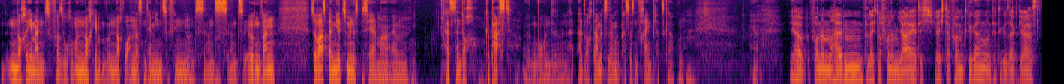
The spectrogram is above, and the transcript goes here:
noch jemanden zu versuchen und noch, noch woanders einen Termin zu finden und, und, mhm. und irgendwann, so war es bei mir zumindest bisher immer, ähm, hat es dann doch gepasst irgendwo und hat auch damit zusammengepasst, dass es einen freien Platz gab. Und, mhm. Ja. Ja, vor einem halben, vielleicht auch vor einem Jahr hätte ich, wäre ich da voll mitgegangen und hätte gesagt, ja, hast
